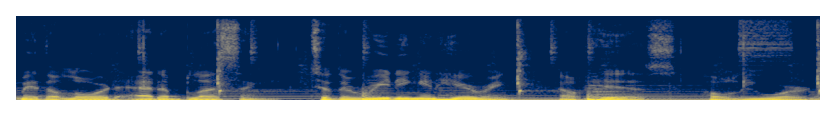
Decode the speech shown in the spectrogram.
may the Lord add a blessing to the reading and hearing of His holy word.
